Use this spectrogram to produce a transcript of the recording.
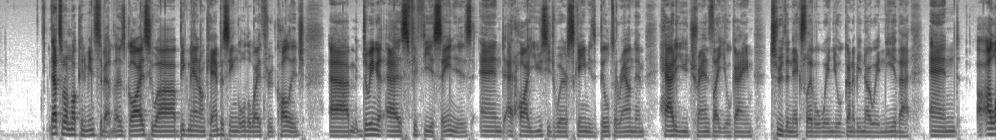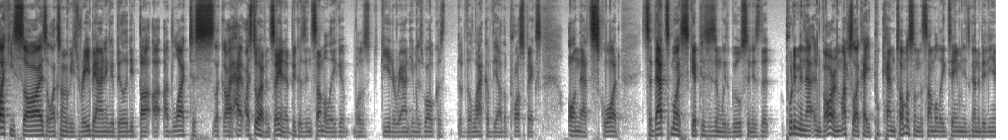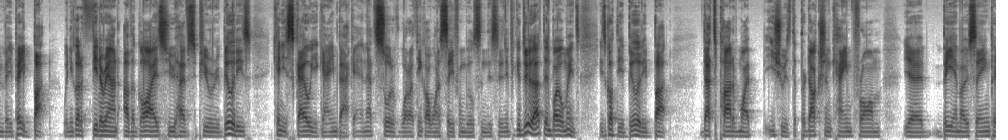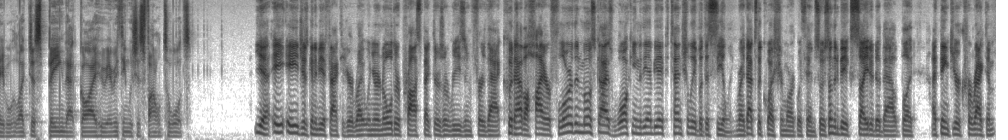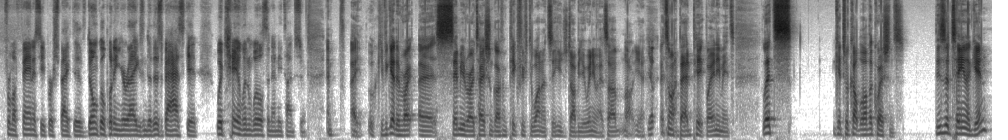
that's what I'm not convinced about. Those guys who are big man on campusing all the way through college, um, doing it as 50 year seniors and at high usage where a scheme is built around them. How do you translate your game to the next level when you're going to be nowhere near that? And I like his size. I like some of his rebounding ability, but I, would like to like I, ha- I still haven't seen it because in summer league it was geared around him as well because of the lack of the other prospects on that squad. So that's my skepticism with Wilson is that put him in that environment, much like hey, put Cam Thomas on the summer league team and he's going to be the MVP. But when you've got to fit around other guys who have superior abilities, can you scale your game back? And that's sort of what I think I want to see from Wilson this season. If you can do that, then by all means, he's got the ability. But that's part of my issue is the production came from yeah BMO seeing people like just being that guy who everything was just funneled towards. Yeah, age is going to be a factor here, right? When you're an older prospect, there's a reason for that. Could have a higher floor than most guys walking to the NBA potentially, but the ceiling, right? That's the question mark with him. So it's something to be excited about. But I think you're correct from a fantasy perspective. Don't go putting your eggs into this basket with Jalen Wilson anytime soon. And hey, look, if you get a, a semi-rotation guy from pick 51, it's a huge W anyway. So not yeah, yep. it's not a bad pick by any means. Let's get to a couple other questions. This is a team again,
